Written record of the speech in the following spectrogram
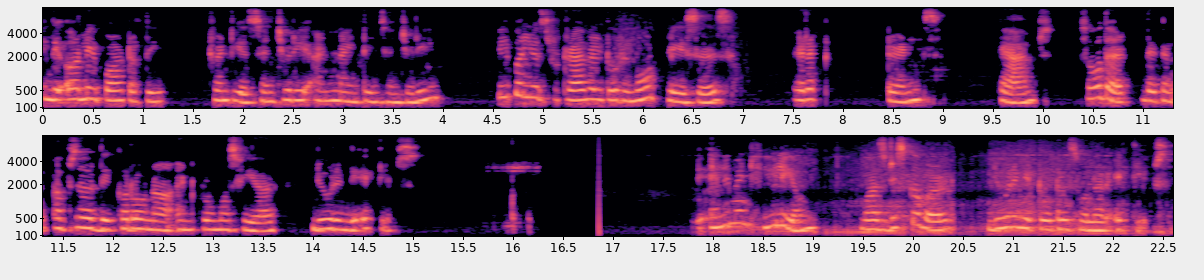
In the early part of the 20th century and 19th century, people used to travel to remote places, erect tents, camps, so that they can observe the corona and chromosphere during the eclipse. The element helium was discovered during a total solar eclipse.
